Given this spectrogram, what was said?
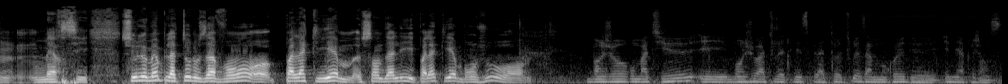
Mm, merci. Sur le même plateau, nous avons euh, Palakiem Sandali. Palakiem, bonjour. Bonjour Mathieu et bonjour à tous les téléspectateurs, tous les amoureux de Émergence.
